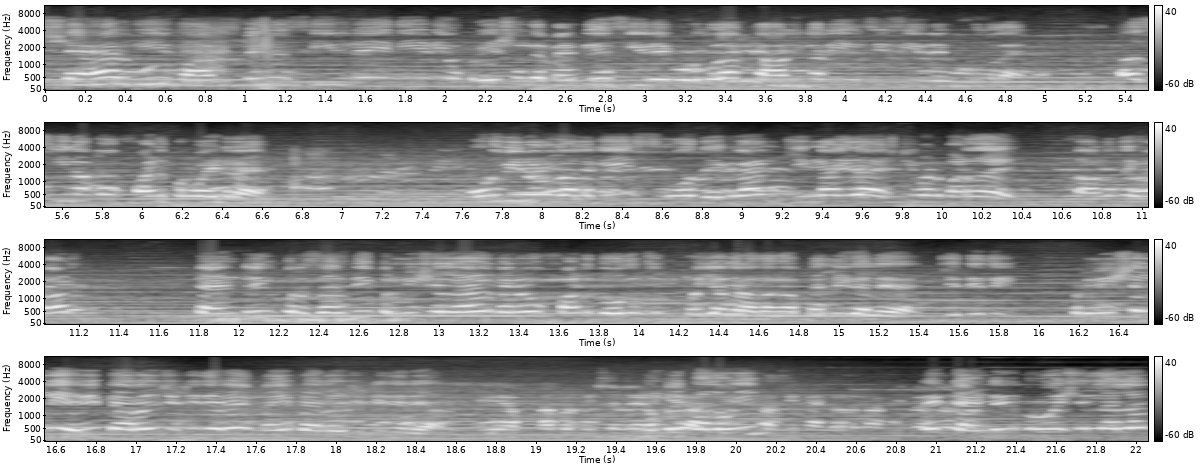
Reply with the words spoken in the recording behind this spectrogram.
ਸ਼ਹਿਰ ਦੀ ਵਾਟਰ ਸਪਲਾਈ ਤੇ ਸੀਵਰੇਜ ਦੀ ਜਿਹੜੀ ਆਪਰੇਸ਼ਨ ਤੇ ਮੈਂਟੇਨੈਂਸ ਸੀਵਰੇਜ ਬੋਰਡ ਕੋਲ ਹੈ ਕਾਰਜਕਾਰੀ ਏਜੰਸੀ ਸੀਵਰੇਜ ਬੋਰਡ ਕੋਲ ਹੈ ਅਸੀਂ ਇਹਨਾਂ ਕੋਲ ਫੰਡ ਪ੍ਰੋਵਾਈਡਰ ਹੈ ਹੁਣ ਵੀ ਇਹਨਾਂ ਨੂੰ ਗੱਲ ਕਹੀ ਉਹ ਦੇਖ ਲੈਣ ਜਿੰਨਾ ਇਹਦਾ ਐਸਟੀਮੇਟ ਬਣਦਾ ਹੈ ਸਾਨੂੰ ਦਿਖਾਣ। ਟੈਂਡਰਿੰਗ ਪ੍ਰੋਸੈਸ ਦੀ ਪਰਮਿਸ਼ਨ ਲੈਣ ਮੈਂ ਇਹਨਾਂ ਨੂੰ ਫੰਡ ਦੋ ਦਿਨ ਚ ਮੁਹੱਈਆ ਕਰਾ ਦਾਂਗਾ ਪਹਿਲੀ ਗੱਲ ਇਹ ਹੈ ਜਿੱਦੀ ਦੀ ਪਰਮਿਸ਼ਨ ਲਈ ਇਹ ਵੀ ਪੈਰਲ ਚਿੱਠੀ ਦੇ ਰਿਹਾ ਮੈਂ ਹੀ ਪੈਰਲ ਚਿੱਠੀ ਦੇ ਰਿਹਾ। ਇਹ ਆਪਣਾ ਪਰਮਿਸ਼ਨ ਲੈਣ ਨੰਬਰ ਗੱਲ ਹੋ ਗਈ ਅਸੀਂ ਟੈਂਡਰ ਲਗਾਉਂਦੇ ਇਹ ਟੈਂਡਰਿੰਗ ਪਰਮਿਸ਼ਨ ਲੈ ਲੈਣ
